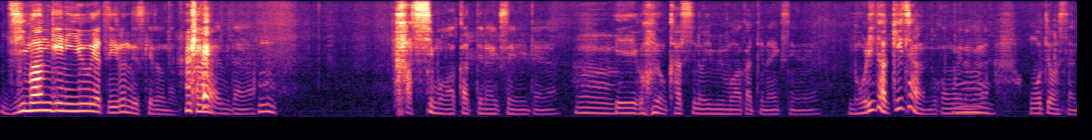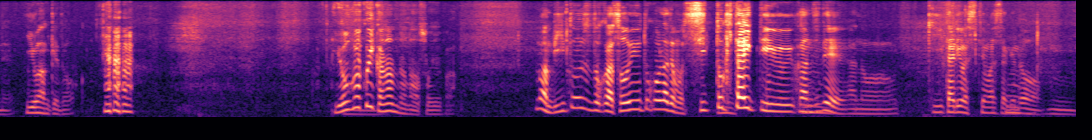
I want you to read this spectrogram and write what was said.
自慢げに言うやついるんですけどなんかみたいな。うん。歌詞も分かってないくせにみたいな。うん。英語の歌詞の意味も分かってないくせにね。ノリだけじゃんとか思いながら思ってましたね。言わんけど。洋楽いかなんだなそういえば。まあビートルズとかそういうところでも知っときたいっていう感じで、あの聞いたりはしてましたけど、うん。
